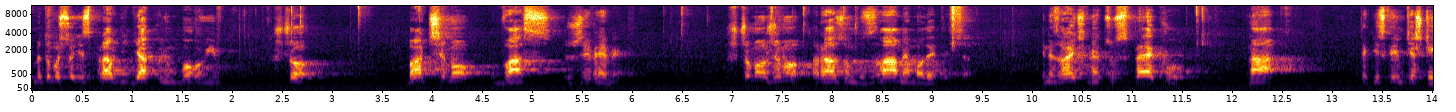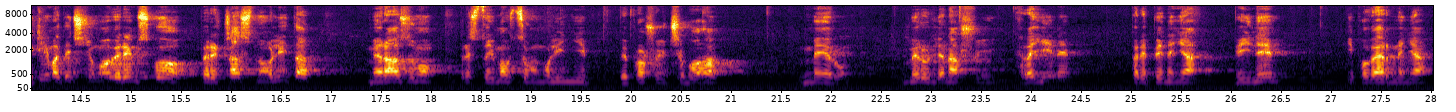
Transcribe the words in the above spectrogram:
І ми тому сьогодні справді дякуємо Богові, що бачимо вас живими, що можемо разом з вами молитися. І незважаючи на цю спеку, на такі, скажімо, тяжкі кліматичні умови римського передчасного літа, ми разом пристоїмо в цьому молінні, випрошуючи Бога миру, миру для нашої країни, перепинення війни і повернення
